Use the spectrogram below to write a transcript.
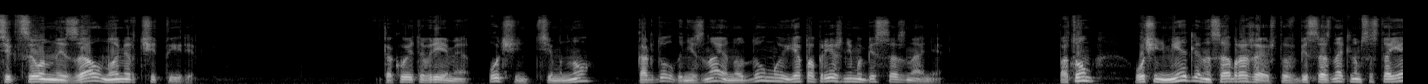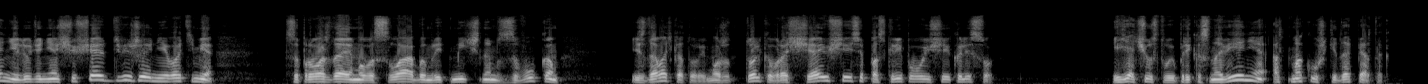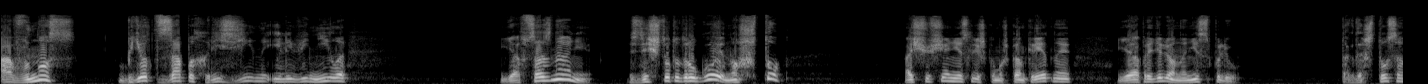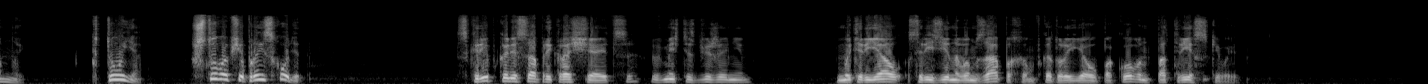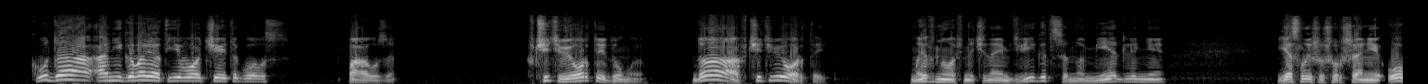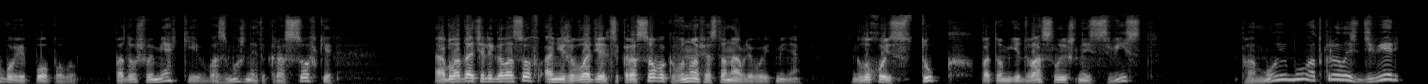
Секционный зал номер 4. Какое-то время очень темно, как долго, не знаю, но думаю, я по-прежнему без сознания. Потом очень медленно соображаю, что в бессознательном состоянии люди не ощущают движения во тьме, сопровождаемого слабым ритмичным звуком, издавать который может только вращающееся поскрипывающее колесо. И я чувствую прикосновение от макушки до пяток, а в нос бьет запах резины или винила. Я в сознании. Здесь что-то другое, но что? Ощущения слишком уж конкретные, я определенно не сплю. Тогда что со мной? Кто я? Что вообще происходит? Скрип колеса прекращается вместе с движением. Материал с резиновым запахом, в который я упакован, потрескивает. «Куда они говорят его?» — чей-то голос. Пауза. «В четвертый, думаю». «Да, в четвертый». Мы вновь начинаем двигаться, но медленнее. Я слышу шуршание обуви по полу. Подошвы мягкие, возможно, это кроссовки. Обладатели голосов, они же владельцы кроссовок, вновь останавливают меня. Глухой стук, потом едва слышный свист. По-моему, открылась дверь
